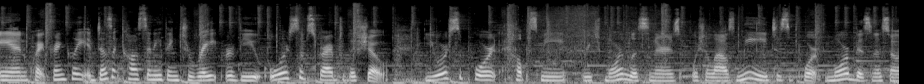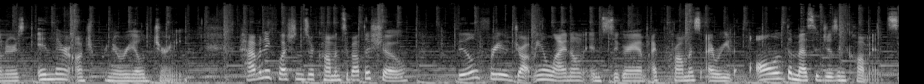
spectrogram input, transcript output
And quite frankly, it doesn't cost anything to rate, review, or subscribe to the show. Your support helps me reach more listeners, which allows me to support more business owners in their entrepreneurial journey. Have any questions or comments about the show? Feel free to drop me a line on Instagram. I promise I read all of the messages and comments.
